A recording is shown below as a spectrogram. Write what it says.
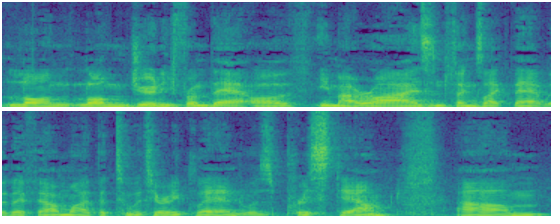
long long journey from that of MRIs and things like that, where they found my pituitary gland was pressed down, um,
